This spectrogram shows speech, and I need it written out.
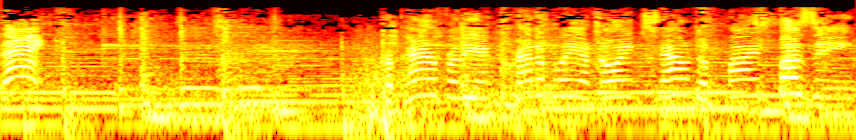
Thanks. Prepare for the incredibly annoying sound of my buzzing.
